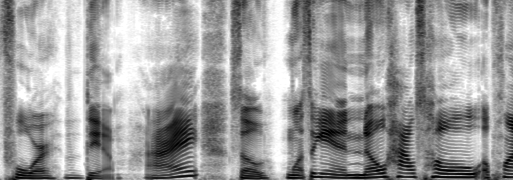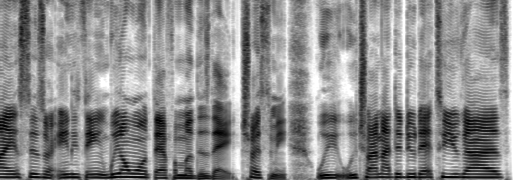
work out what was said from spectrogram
for them. All right. So once again, no household appliances or anything. We don't want that for Mother's Day. Trust me. We we try not to do that to you guys.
